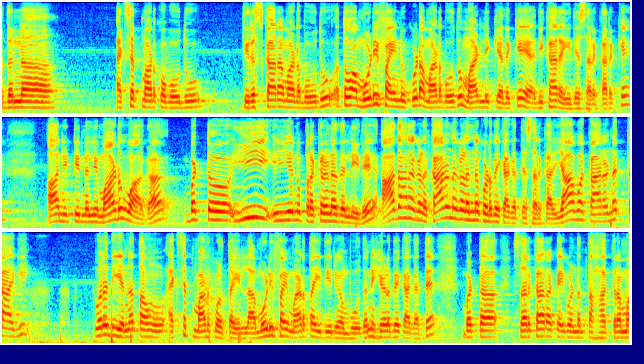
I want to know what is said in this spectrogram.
ಅದನ್ನು ಆಕ್ಸೆಪ್ಟ್ ಮಾಡ್ಕೋಬೋದು ತಿರಸ್ಕಾರ ಮಾಡಬಹುದು ಅಥವಾ ಮೋಡಿಫೈನು ಕೂಡ ಮಾಡಬಹುದು, ಮಾಡಲಿಕ್ಕೆ ಅದಕ್ಕೆ ಅಧಿಕಾರ ಇದೆ ಸರ್ಕಾರಕ್ಕೆ. ಆ ನಿಟ್ಟಿನಲ್ಲಿ ಮಾಡುವಾಗ ಬಟ್ ಈ ಏನು ಪ್ರಕರಣದಲ್ಲಿ ಇದೆ, ಆಧಾರಗಳ ಕಾರಣಗಳನ್ನು ಕೊಡಬೇಕಾಗತ್ತೆ ಸರ್ಕಾರ. ಯಾವ ಕಾರಣಕ್ಕಾಗಿ ವರದಿಯನ್ನು ತಾವು ಆಕ್ಸೆಪ್ಟ್ ಮಾಡ್ಕೊಳ್ತಾ ಇಲ್ಲ ಮೋಡಿಫೈ ಮಾಡ್ತಾ ಇದ್ದೀರಿ ಎಂಬುದನ್ನು ಹೇಳಬೇಕಾಗತ್ತೆ. ಬಟ್ ಸರ್ಕಾರ ಕೈಗೊಂಡಂತಹ ಕ್ರಮ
